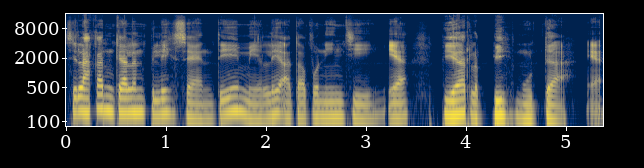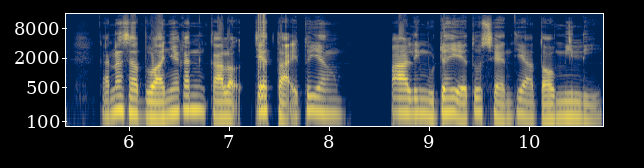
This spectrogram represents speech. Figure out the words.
silahkan kalian pilih senti, mili ataupun inci ya, biar lebih mudah ya. Karena satuannya kan kalau cetak itu yang paling mudah yaitu senti atau mili.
